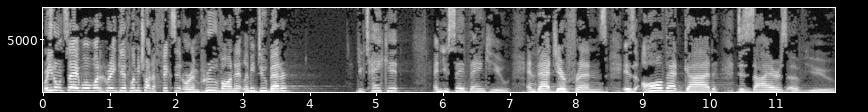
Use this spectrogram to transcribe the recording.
Or you don't say, well, what a great gift. Let me try to fix it or improve on it. Let me do better. You take it and you say thank you. And that, dear friends, is all that God desires of you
